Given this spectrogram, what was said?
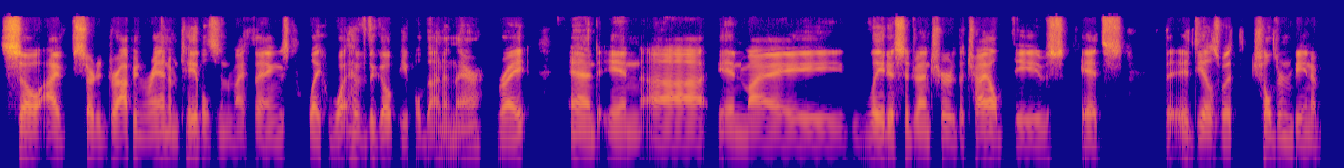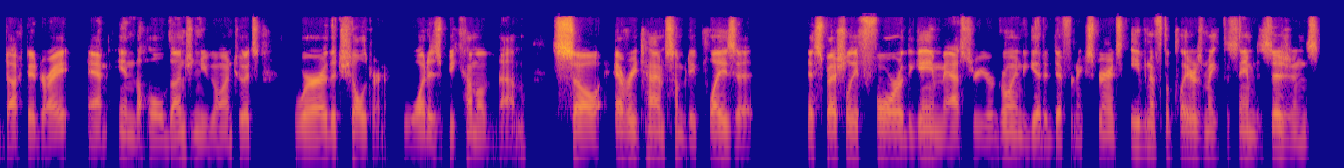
So I've started dropping random tables into my things, like what have the goat people done in there? Right. And in uh in my latest adventure, The Child Thieves, it's it deals with children being abducted, right? And in the whole dungeon you go into, it's where are the children? What has become of them? So every time somebody plays it, especially for the game master, you're going to get a different experience, even if the players make the same decisions,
